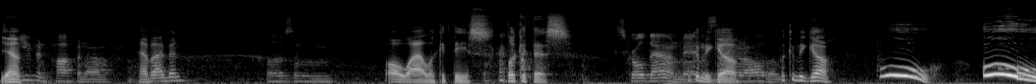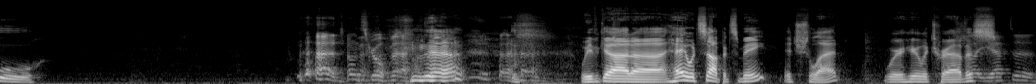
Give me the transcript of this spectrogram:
Yeah. You've been popping off. Have I been? Closing. Oh wow! Look at these. Look at this. Scroll down, man. Look at me It's go. even all of them. Look at me go. Ooh. Ooh. Don't scroll back. Yeah. We've got uh hey, what's up? It's me. It's Schlatt. We're here with Travis. You have to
